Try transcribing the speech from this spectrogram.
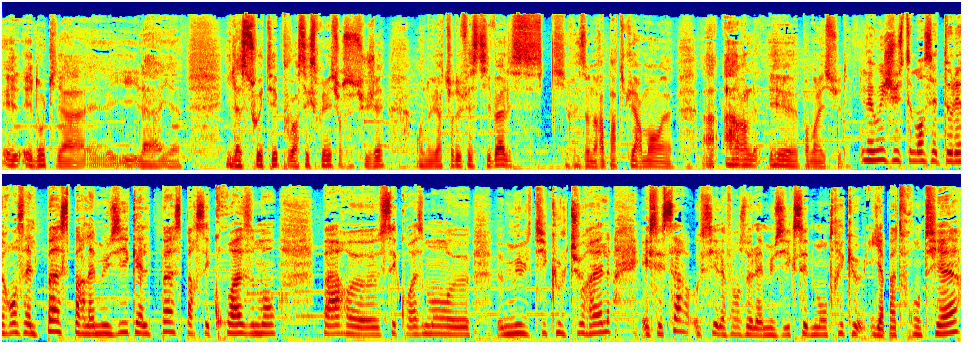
Et, donc il a, souhaité pouvoir s'exprimer sur ce sujet en ouverture du festival, ce qui résonnera particulièrement euh, à Arles et euh, pendant les Suds. Mais oui, justement, cette tolérance, elle passe par la musique, elle passe par ces croisements, par euh, ces croisements multiculturels. Et c'est ça aussi la force de la musique, c'est de montrer qu'il n'y a pas de frontières.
